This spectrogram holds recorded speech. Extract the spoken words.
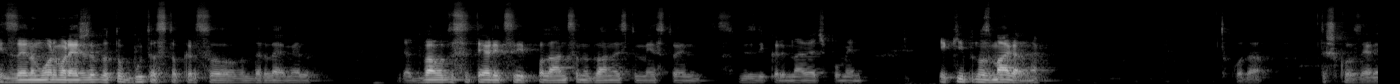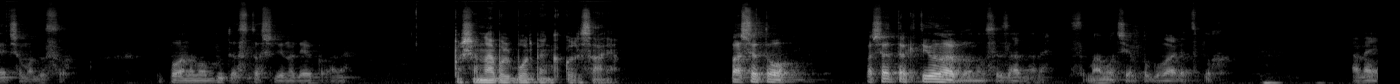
in zdaj ne moremo reči, da je bilo to butasto, ker so vendarle imeli ja, dva v deseterici, polanca na 12. mestu in mi zdi, kar jim največ pomeni. Ekipno zmagali. Ne? Tako da težko zdaj rečemo, da so popolnoma butasto šli na delko. Ne? Pa še najbolj borben, kot kolesarja. Pa še to, pa še atraktivno je bilo na vse zadnje, se imamo o čem pogovarjati. Sploh. A ne.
